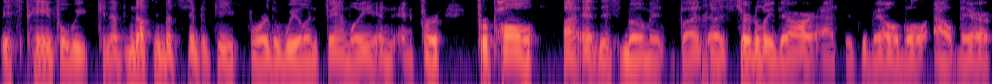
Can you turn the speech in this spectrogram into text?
it's painful. We can have nothing but sympathy for the Whelan family and, and for for Paul uh, at this moment. But uh, certainly there are assets available out there,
